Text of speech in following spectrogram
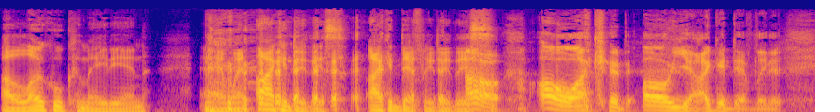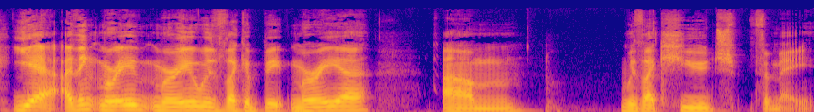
a local comedian. And went, I can do this. I can definitely do this. Oh, oh, I could. Oh, yeah, I could definitely do. It. Yeah, I think Maria Maria was like a bit Maria, um, was like huge for me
